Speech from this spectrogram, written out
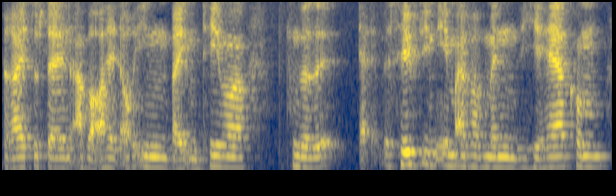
bereitzustellen, aber halt auch ihnen bei ihrem Thema, beziehungsweise es hilft ihnen eben einfach, wenn sie hierher kommen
